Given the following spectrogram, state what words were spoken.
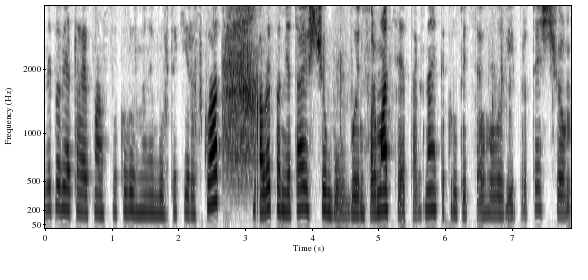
Не пам'ятаю панство, коли в мене був такий розклад, але пам'ятаю, що був, бо інформація, так, знаєте, крутиться в голові про те, що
